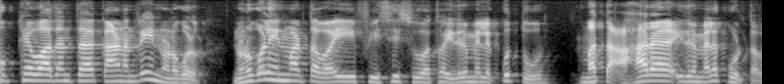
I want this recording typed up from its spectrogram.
ಮುಖ್ಯವಾದಂಥ ಕಾರಣ ಅಂದರೆ ಈ ನೊಣಗಳು. ನೊಣಗಳು ಏನು ಮಾಡ್ತಾವ? ಈ ಫೀಸಿಸು ಅಥವಾ ಇದ್ರ ಮೇಲೆ ಕೂತು ಮತ್ತು ಆಹಾರ ಇದ್ರ ಮೇಲೆ ಕೂಡ್ತಾವ.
